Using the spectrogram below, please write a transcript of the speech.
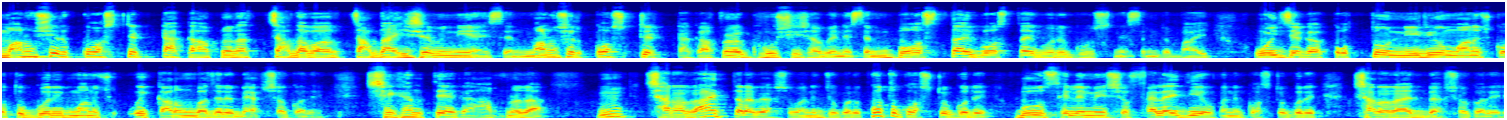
মানুষের কষ্টের টাকা আপনারা চাঁদাবাদ চাঁদা হিসাবে নিয়ে আসেন মানুষের কষ্টের টাকা আপনারা ঘুষ হিসাবে নিয়েছেন। বস্তায় বস্তায় ভরে ঘুষ নিয়েছেন রে ভাই। ওই জায়গা কত নিরীহ মানুষ, কত গরিব মানুষ ওই কারণ বাজারে ব্যবসা করে। সেখান থেকে আপনারা, হুম, সারা রাত তারা ব্যবসা বাণিজ্য করে। কত কষ্ট করে বউ, ছেলে, মেয়ে সব ফেলাই দিয়ে ওখানে কষ্ট করে সারা রাত ব্যবসা করে।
